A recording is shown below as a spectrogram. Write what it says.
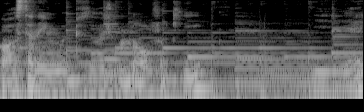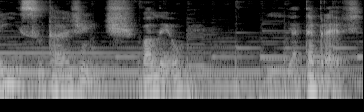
posta nenhum episódio novo aqui. E é isso, tá, gente? Valeu e até breve.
